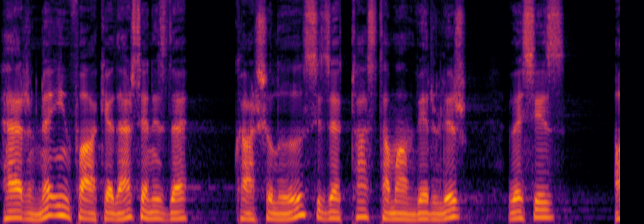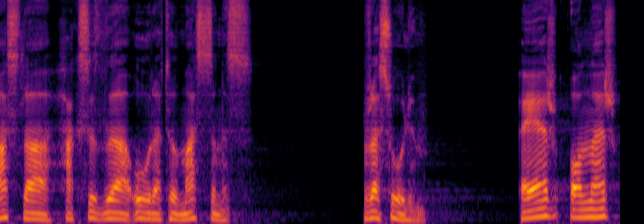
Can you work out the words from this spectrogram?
her ne infak ederseniz de karşılığı size tas tamam verilir ve siz asla haksızlığa uğratılmazsınız. Resulüm, eğer onlar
